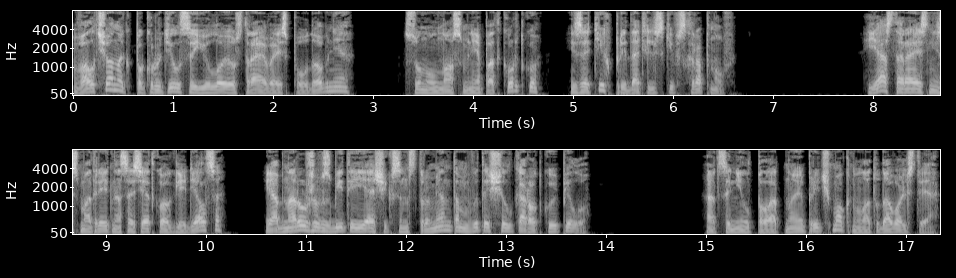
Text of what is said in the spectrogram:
Волчонок покрутился юлой, устраиваясь поудобнее, сунул нос мне под куртку и затих, предательски всхрапнув. Я, стараясь не смотреть на соседку, огляделся и, обнаружив сбитый ящик с инструментом, вытащил короткую пилу. Оценил полотно и причмокнул от удовольствия.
